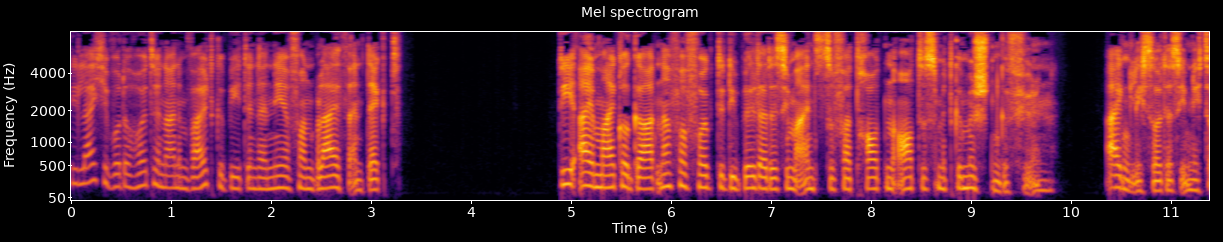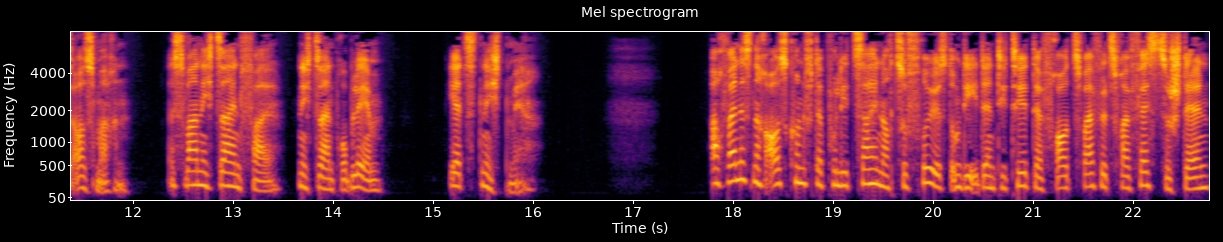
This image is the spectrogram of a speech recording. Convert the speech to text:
Die Leiche wurde heute in einem Waldgebiet in der Nähe von Blythe entdeckt. D.I. Michael Gardner verfolgte die Bilder des ihm einst zu vertrauten Ortes mit gemischten Gefühlen. Eigentlich sollte es ihm nichts ausmachen. Es war nicht sein Fall, nicht sein Problem. Jetzt nicht mehr. Auch wenn es nach Auskunft der Polizei noch zu früh ist, um die Identität der Frau zweifelsfrei festzustellen,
